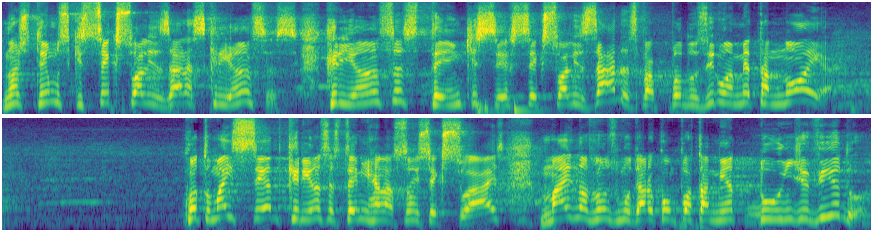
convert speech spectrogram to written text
Nós temos que sexualizar as crianças. Crianças têm que ser sexualizadas para produzir uma metanoia. Quanto mais cedo crianças terem relações sexuais, mais nós vamos mudar o comportamento do indivíduo.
